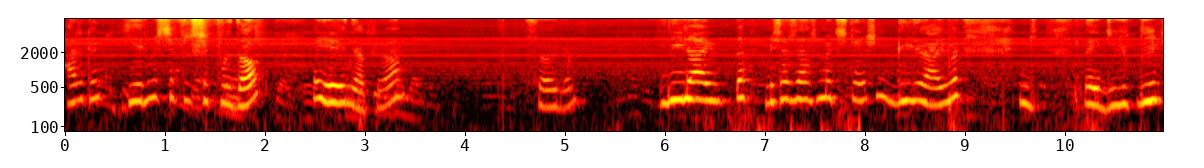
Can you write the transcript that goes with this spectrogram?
Her gün 20.00'da yayın yapıyor. Söyleyeyim. Dili Live'da mesaj yazmak istiyorsun. Dili Live'ı neydi yükleyip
